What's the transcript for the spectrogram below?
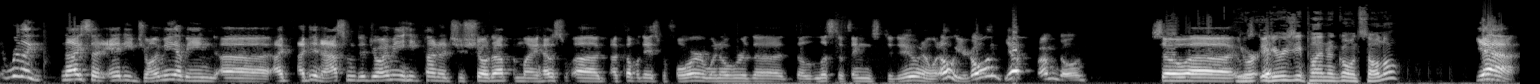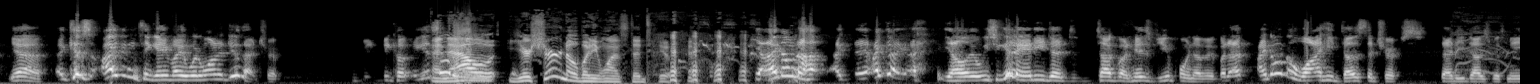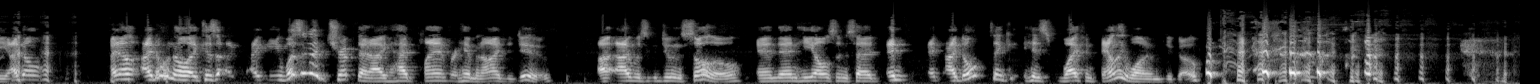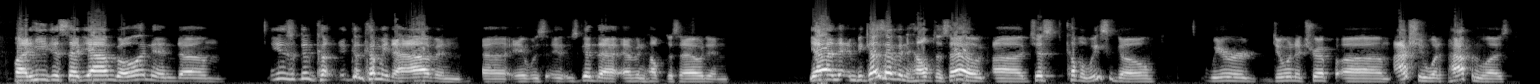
really nice that Andy joined me. I mean, uh, I, I didn't ask him to join me; he kind of just showed up in my house uh, a couple days before, went over the the list of things to do, and I went, "Oh, you're going? Yep, I'm going." So uh, You was were you originally planning on going solo? Yeah, yeah. Because I didn't think anybody would want to do that trip. Because it's and now you're sure nobody wants to do it. yeah, I don't know. How, I, I got you know we should get Andy to, to talk about his viewpoint of it, but I, I don't know why he does the trips that he does with me. I don't. I don't. I don't know because I, I, it wasn't a trip that I had planned for him and I to do. I, I was doing solo, and then he all of a sudden said, and, and I don't think his wife and family wanted him to go. but he just said, "Yeah, I'm going," and um, he was a good co- good company to have, and uh, it was it was good that Evan helped us out, and yeah, and, and because Evan helped us out, uh, just a couple of weeks ago, we were doing a trip. Um, actually, what happened was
